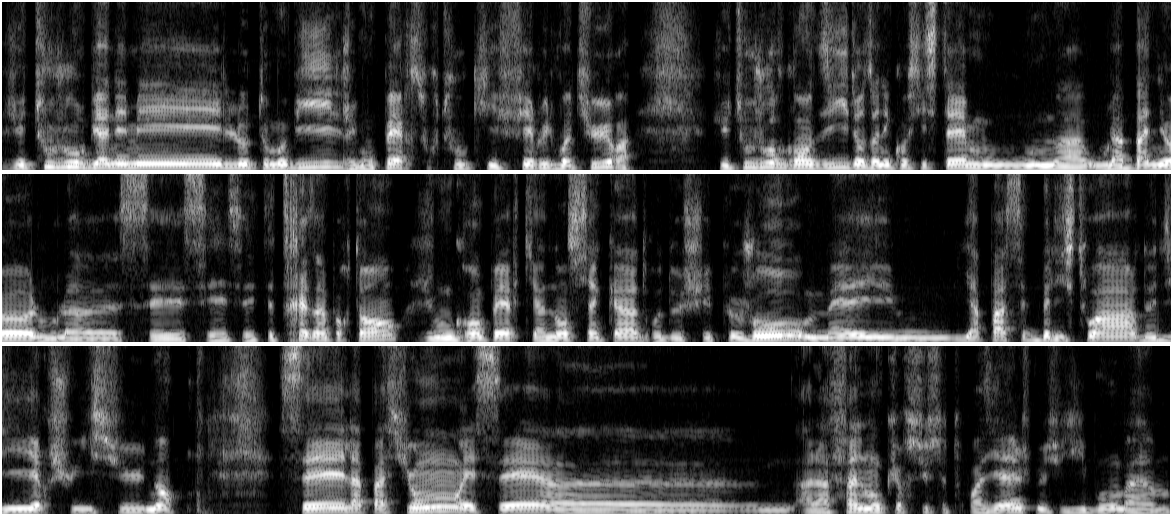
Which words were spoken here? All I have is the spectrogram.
J'ai toujours bien aimé l'automobile. J'ai mon père surtout qui est féru de voiture j'ai toujours grandi dans un écosystème où, la bagnole, où c'était très important. J'ai mon grand-père qui est un ancien cadre de chez Peugeot, mais il n'y a pas cette belle histoire de dire je suis issu. Non, c'est la passion et c'est euh, à la fin de mon cursus troisième, je me suis dit bon ben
